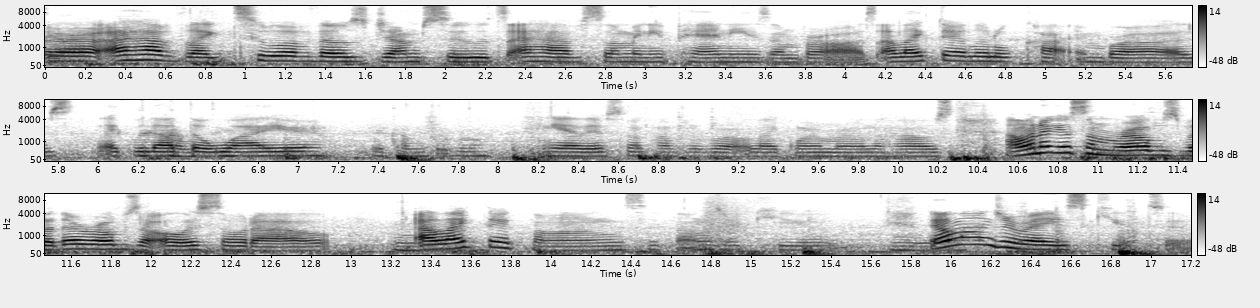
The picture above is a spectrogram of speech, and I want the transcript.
Girl, I have like two of those jumpsuits. I have so many panties and bras. I like their little cotton bras, like without the wire. they're comfortable. Yeah, they're so comfortable. I like wearing them around the house. I want to get some robes, but their robes are always sold out. I Mm. like their thongs. The thongs are cute. Mm. Their lingerie is cute too.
